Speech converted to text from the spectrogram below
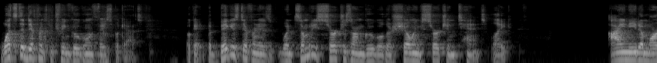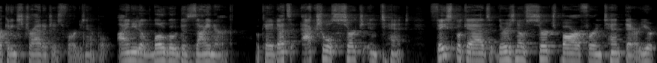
what's the difference between google and facebook ads Okay, the biggest difference is when somebody searches on Google, they're showing search intent. Like, I need a marketing strategist, for example. I need a logo designer. Okay, that's actual search intent. Facebook ads, there is no search bar for intent there. You're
